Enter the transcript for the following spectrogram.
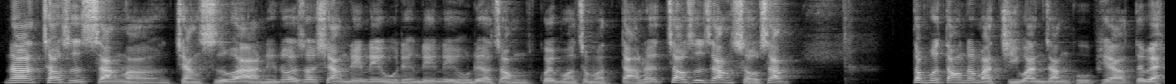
那造市商啊，讲实话，你如果说像零零五零零零五六这种规模这么大的造市商手上。动不动那么几万张股票，对不对？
